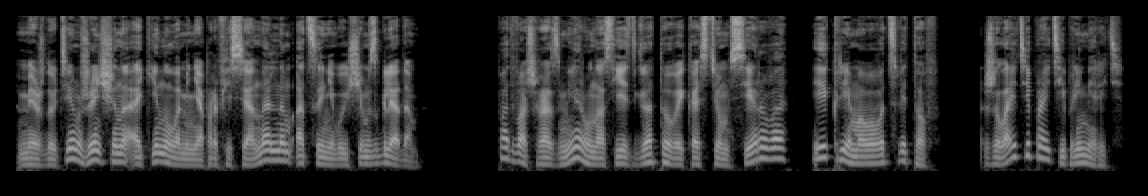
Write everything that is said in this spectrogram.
Между тем женщина окинула меня профессиональным оценивающим взглядом. «Под ваш размер у нас есть готовый костюм серого и кремового цветов. Желаете пройти примерить?»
